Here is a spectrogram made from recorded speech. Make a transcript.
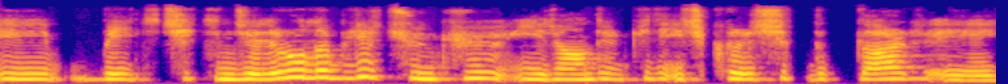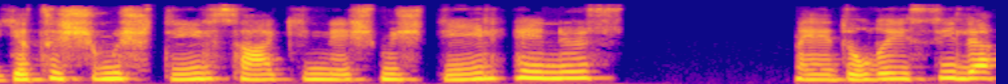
e, belki çekinceler olabilir. Çünkü İran'da ülkede iç karışıklıklar e, yatışmış değil, sakinleşmiş değil henüz. E, dolayısıyla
